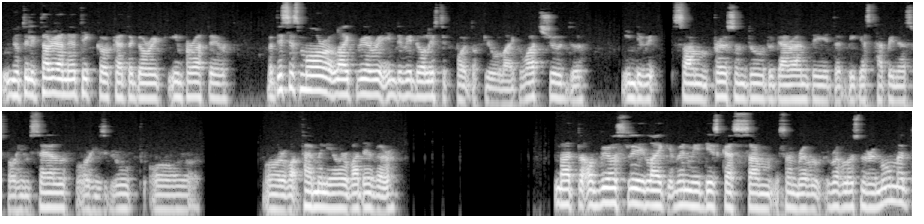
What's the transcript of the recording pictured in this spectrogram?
utilitarian ethic or categoric imperative. But this is more like very individualistic point of view, like what should indivi- some person do to guarantee the biggest happiness for himself or his group or or family or whatever but obviously like when we discuss some some revolutionary movement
